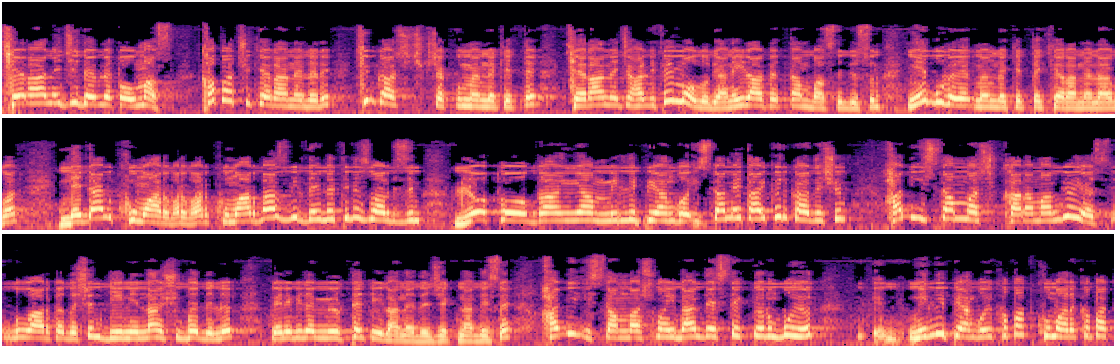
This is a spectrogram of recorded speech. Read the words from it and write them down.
Kerhaneci devlet olmaz. Kapat şu kerhaneleri. Kim karşı çıkacak bu memlekette? Kerhaneci halife mi olur? Yani hilafetten bahsediyorsun. Niye bu memlekette kerhaneler var? Neden kumar var? var? Kumarbaz bir devletimiz var bizim. Loto, ganyan, milli piyango. İslamiyet aykırı kardeşim. Hadi İslamlaş. Karaman diyor ya bu arkadaşın dininden şüphe edilir. Beni bir de mürtet ilan edecek neredeyse. Hadi İslamlaşmayı ben destekliyorum buyur. Milli piyangoyu kapat, kumarı kapat.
